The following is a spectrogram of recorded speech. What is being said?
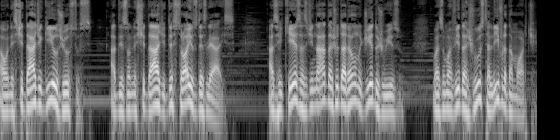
A honestidade guia os justos, a desonestidade destrói os desleais. As riquezas de nada ajudarão no dia do juízo, mas uma vida justa livra da morte.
